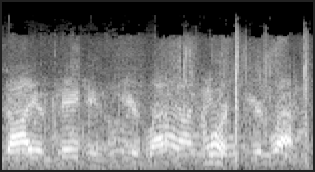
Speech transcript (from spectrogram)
Sky is staging. skiers left on course. skiers left.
